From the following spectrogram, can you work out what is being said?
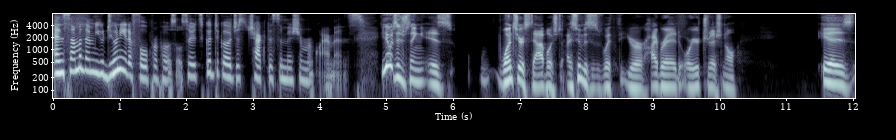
And some of them you do need a full proposal. So it's good to go just check the submission requirements. You know what's interesting is once you're established, I assume this is with your hybrid or your traditional, is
